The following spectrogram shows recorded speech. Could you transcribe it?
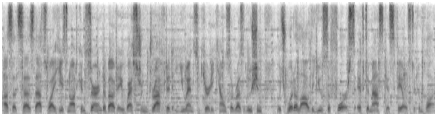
Assad says that's why he's not concerned about a Western drafted UN Security Council resolution which would allow the use of force if Damascus fails to comply.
